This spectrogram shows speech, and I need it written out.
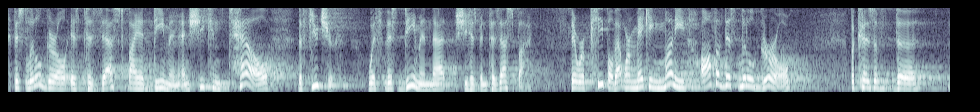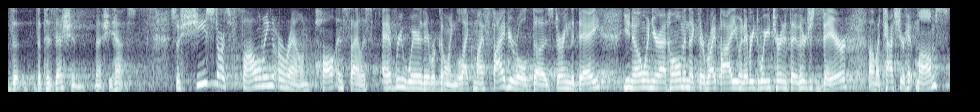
This little girl is possessed by a demon and she can tell the future with this demon that she has been possessed by. There were people that were making money off of this little girl because of the, the, the possession that she has. So she starts following around Paul and Silas everywhere they were going, like my five year old does during the day. You know, when you're at home and like they're right by you, and everywhere you turn, they're just there, um, attached to your hip moms.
